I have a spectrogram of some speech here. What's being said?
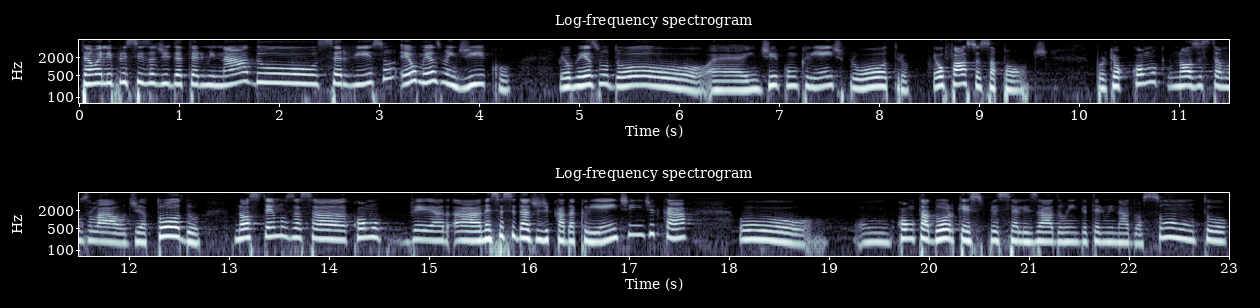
Então, ele precisa de determinado serviço, eu mesmo indico. Eu mesmo dou, é, indico um cliente para o outro. Eu faço essa ponte. Porque como nós estamos lá o dia todo, nós temos essa como ver a, necessidade de cada cliente e indicar o, um contador que é especializado em determinado assunto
